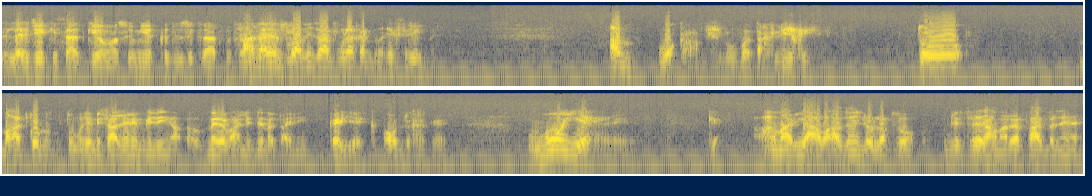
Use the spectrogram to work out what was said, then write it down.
لہجے کی سادگی اور معصومیت کا جو ذکر آپ ہاں میں اس کو ابھی ذرا پورا کر دوں ایک سیکنڈ میں۔ اب وہ کام شروع ہوا تخلیقی۔ تو بات کو تو مجھے مثالیں بھی ملی میرے والد نے بتائی کئی ایک اور دکھا کے۔ وہ یہ ہے کہ ہماری آوازیں جو لفظوں جس سے ہمارے الفاظ بنے ہیں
